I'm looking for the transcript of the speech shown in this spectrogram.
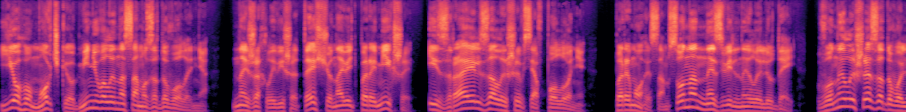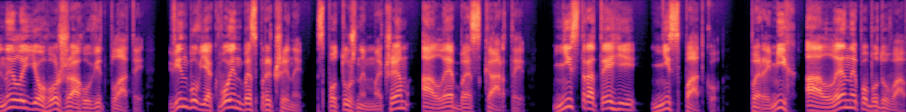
його мовчки обмінювали на самозадоволення. Найжахливіше те, що навіть перемігши, Ізраїль залишився в полоні. Перемоги Самсона не звільнили людей, вони лише задовольнили його жагу відплати. Він був як воїн без причини, з потужним мечем, але без карти, ні стратегії, ні спадку. Переміг, але не побудував.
